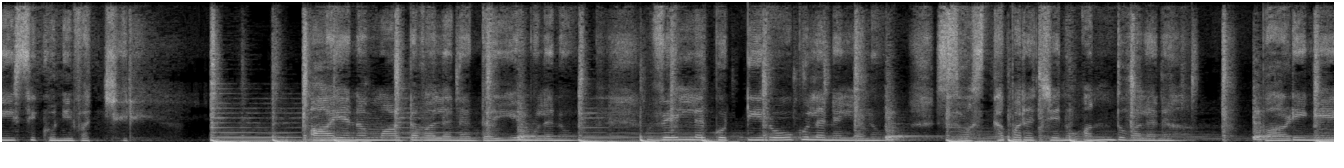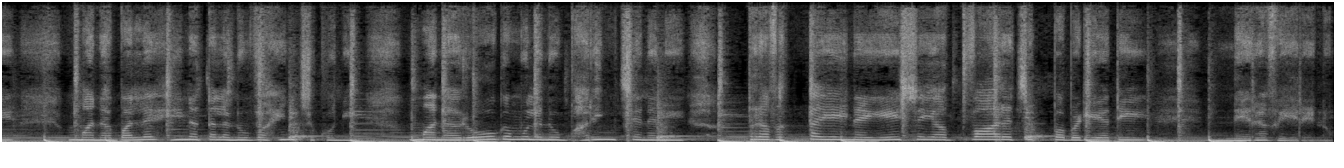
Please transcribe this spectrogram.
తీసుకుని వచ్చిరి. ఆయన మాట వలన దయ్యములను వెళ్ళగొట్టి రోగుల నెలను స్వస్థపరచెను. అందువలన వాడినే మన బలహీనతలను వహించుకొని మన రోగములను భరించెనని ప్రవక్త అయిన ఏషయ ద్వారా చెప్పబడి అది నెరవేరెను.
